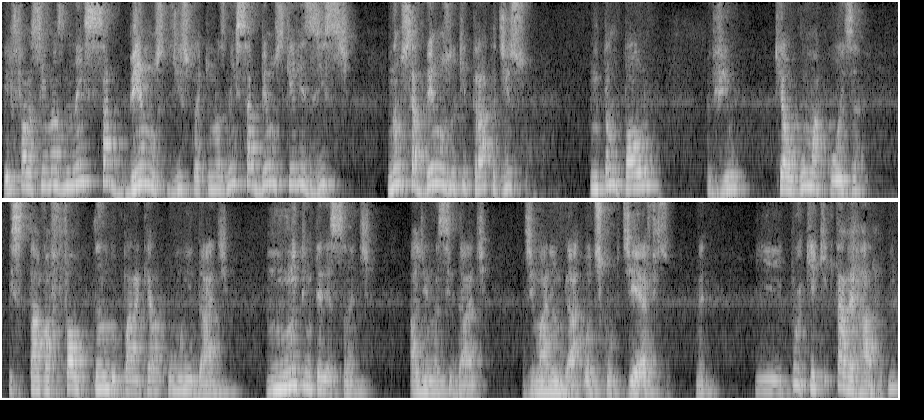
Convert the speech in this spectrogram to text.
Eles falam assim: nós nem sabemos disso aqui, nós nem sabemos que ele existe, não sabemos do que trata disso. Então Paulo viu que alguma coisa estava faltando para aquela comunidade muito interessante ali na cidade de Maringá, ou desculpe, de Éfeso. Né? E por quê? O que estava errado? Né?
